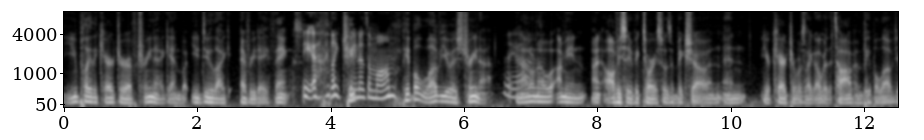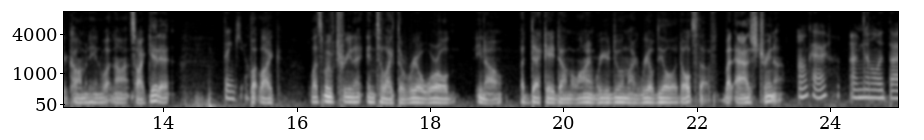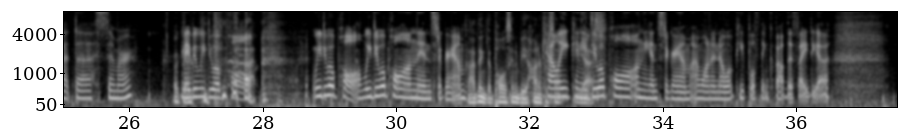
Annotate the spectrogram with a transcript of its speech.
you play the character of Trina again, but you do like everyday things. Yeah, like Trina's a mom. People love you as Trina, and I don't know. I mean, I, obviously Victorious was a big show, and and your character was like over the top, and people loved your comedy and whatnot. So I get it Thank you. but like let's move Trina into like the real world, you know, a decade down the line where you're doing like real deal adult stuff, but as Trina. Okay, I'm gonna let that uh, simmer. Okay. Maybe we do a poll. We do a poll. We do a poll on the Instagram. I think the poll's going to be 100%. Kelly, can yes. you do a poll on the Instagram? I want to know what people think about this idea.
